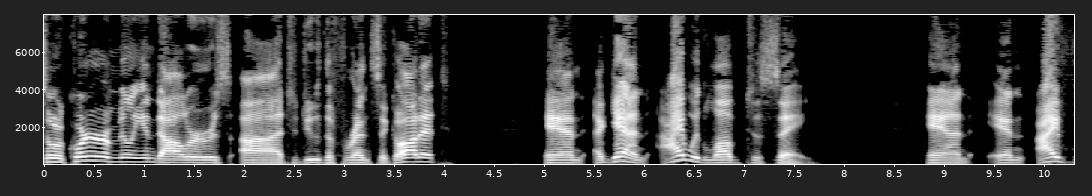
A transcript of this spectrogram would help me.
So a quarter of a million dollars uh, to do the forensic audit, and again, I would love to say, and and I've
